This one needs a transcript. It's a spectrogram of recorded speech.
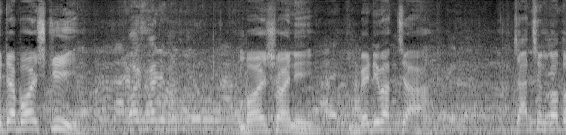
এটা বয়স কি? বয়স হয়নি বেটি বাচ্চা চাচ্ছেন কত?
